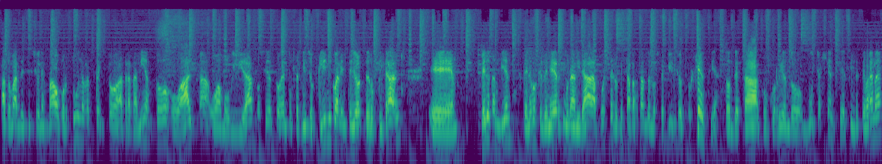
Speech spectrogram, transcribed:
a tomar decisiones más oportunas respecto a tratamiento o a alta o a movilidad, ¿no es cierto?, entre servicios clínicos al interior del hospital. Eh, pero también tenemos que tener una mirada puesta en lo que está pasando en los servicios de urgencia, donde está concurriendo mucha gente. El fin de semana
